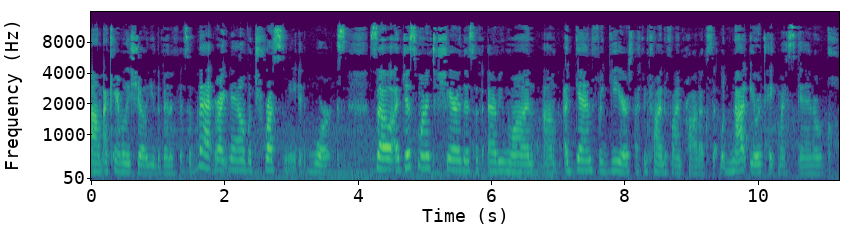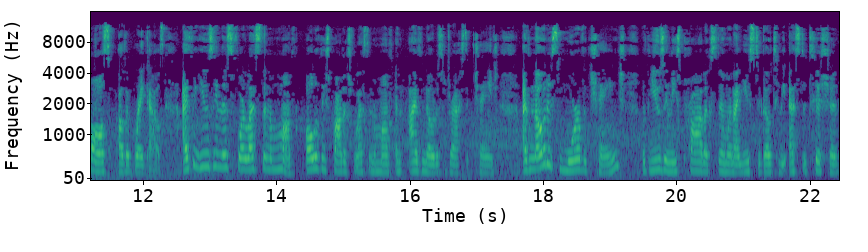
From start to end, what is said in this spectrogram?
Um, I can't really show you the benefits of that right now, but trust me, it works. So I just wanted to share this with everyone. Um, again, for years, I've been trying to find products that would not irritate my skin or cause other breakouts. I've been using this for less than a month, all of these products for less than a month, and I've noticed a drastic change. I've noticed more of a change with using these products than when I used to go to the esthetician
